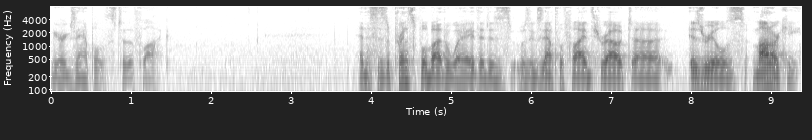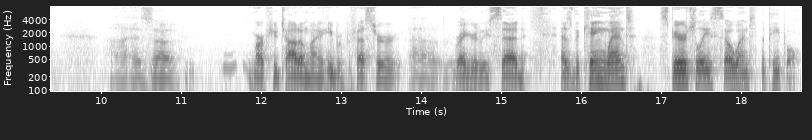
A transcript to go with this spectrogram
We are examples to the flock. And this is a principle, by the way, that is, was exemplified throughout uh, Israel's monarchy. Uh, as uh, Mark Futato, my Hebrew professor, uh, regularly said, as the king went spiritually, so went the people.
